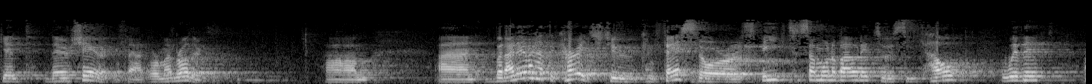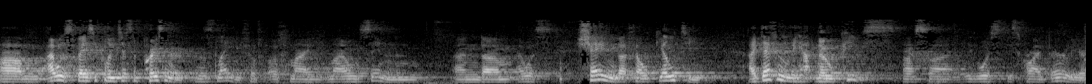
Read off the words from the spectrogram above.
get their share of that, or my brother. Um, and, but I never had the courage to confess or speak to someone about it, to seek help with it. Um, I was basically just a prisoner, a slave of, of my, my own sin, and, and um, I was ashamed. I felt guilty. I definitely had no peace, as uh, it was described earlier.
